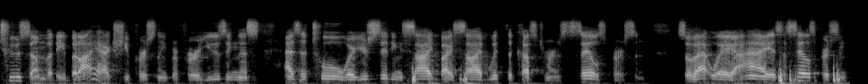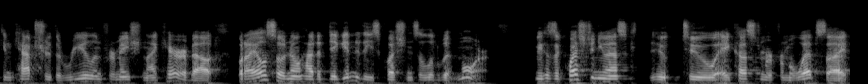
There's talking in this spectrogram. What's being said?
to somebody, but I actually personally prefer using this as a tool where you're sitting side by side with the customer as a salesperson. So that way I, as a salesperson, can capture the real information I care about, but I also know how to dig into these questions a little bit more. Because a question you ask to, to a customer from a website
